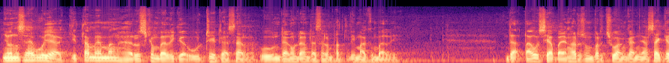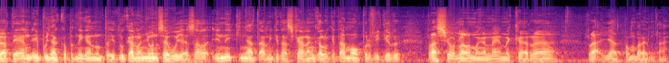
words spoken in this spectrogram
Nyun sewu ya, kita memang harus kembali ke UD dasar, Undang-Undang Dasar 45 kembali. Tidak tahu siapa yang harus memperjuangkannya. Saya kira TNI punya kepentingan untuk itu karena nyun sewu ya. Ini kenyataan kita sekarang kalau kita mau berpikir rasional mengenai negara, rakyat, pemerintah.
